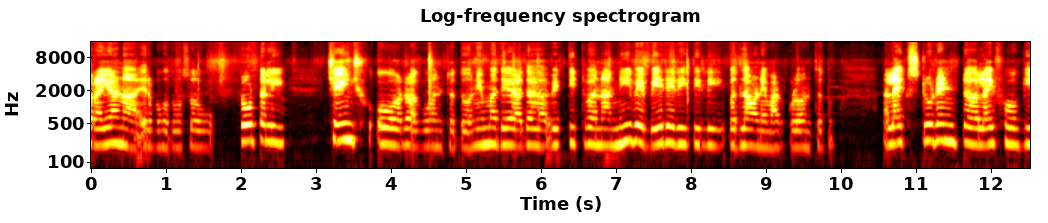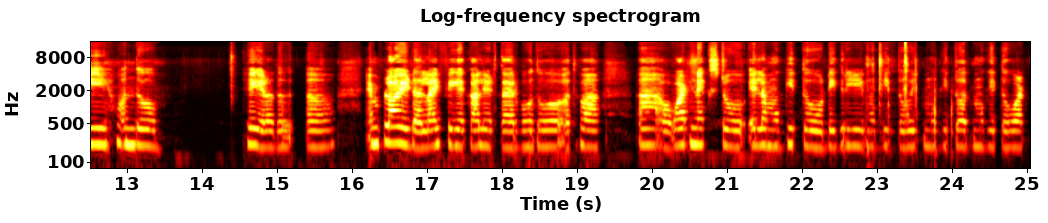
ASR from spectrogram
ಪ್ರಯಾಣ ಇರಬಹುದು. ಸೊ ಟೋಟಲಿ ಚೇಂಜ್ ಓವರ್ ಆಗುವಂಥದ್ದು, ನಿಮ್ಮದೇ ಆದ ವ್ಯಕ್ತಿತ್ವನ ನೀವೇ ಬೇರೆ ರೀತಿಲಿ ಬದಲಾವಣೆ ಮಾಡ್ಕೊಳ್ಳುವಂಥದ್ದು. ಲೈಕ್ ಸ್ಟೂಡೆಂಟ್ ಲೈಫ್ ಹೋಗಿ ಒಂದು, ಹೇಗೆ ಹೇಳೋದು ಎಂಪ್ಲಾಯ್ಡ್ ಲೈಫಿಗೆ ಕಾಲಿಡ್ತಾ ಇರಬಹುದು, ಅಥವಾ ವಾಟ್ ನೆಕ್ಸ್ಟು ಎಲ್ಲ ಮುಗೀತು ಡಿಗ್ರಿ ಮುಗೀತು, ಇದು ಮುಗೀತು, ಅದು ಮುಗೀತು ವಾಟ್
